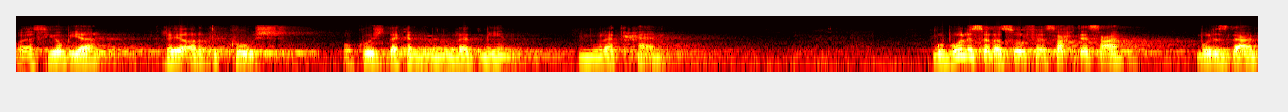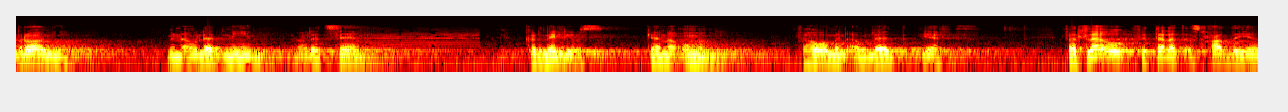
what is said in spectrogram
وأثيوبيا اللي هي أرض كوش. وكوش ده كان من ولاد مين؟ من ولاد حام. وبولس الرسول في إصحاح تسعة بولس ده عبراني من أولاد مين؟ من أولاد سام. كرنيليوس كان أممي فهو من أولاد يافث. فتلاقوا في الثلاث إصحاحات دي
